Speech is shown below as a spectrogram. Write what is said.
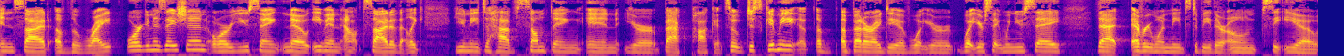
inside of the right organization or are you saying no even outside of that like you need to have something in your back pocket so just give me a, a, a better idea of what you're what you're saying when you say that everyone needs to be their own ceo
